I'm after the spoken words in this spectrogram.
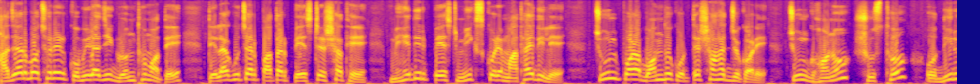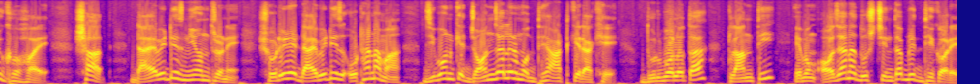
হাজার বছরের কবিরাজি গ্রন্থমতে তেলাকুচার পাতার পেস্টের সাথে মেহেদির পেস্ট মিক্স করে মাথায় দিলে চুল পড়া বন্ধ করতে সাহায্য করে। চুল ঘন, সুস্থ ও দীর্ঘ হয়। সাত, ডায়াবেটিস নিয়ন্ত্রণে। শরীরে ডায়াবেটিস ওঠানামা জীবনকে জঞ্জালের মধ্যে আটকে রাখে। দুর্বলতা, ক্লান্তি এবং অজানা দুশ্চিন্তা বৃদ্ধি করে।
